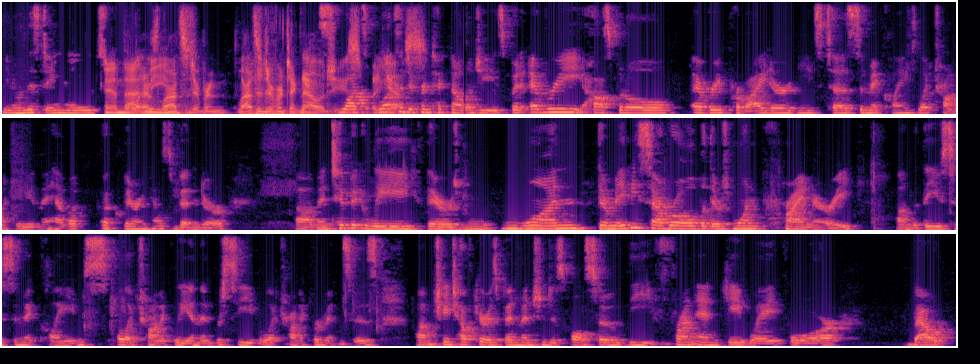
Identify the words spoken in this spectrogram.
you know, in this day and age, and that well, means lots of different, lots of different technologies. Yes, lots, lots yes. of different technologies, but every hospital, every provider needs to submit claims electronically, and they have a, a clearinghouse vendor. Um, and typically, there's one. There may be several, but there's one primary um, that they use to submit claims electronically and then receive electronic remittances. Um, Change Healthcare, as Ben mentioned, is also the front end gateway for about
